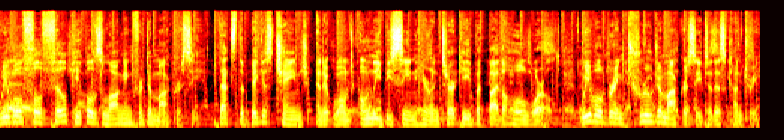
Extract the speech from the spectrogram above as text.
We will fulfill people's longing for democracy. That's the biggest change, and it won't only be seen here in Turkey, but by the whole world. We will bring true democracy to this country.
